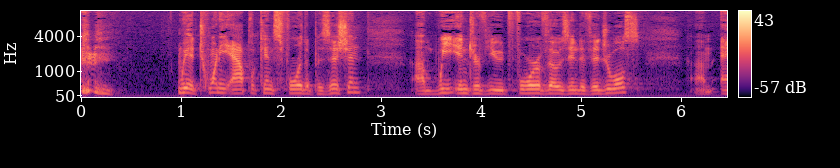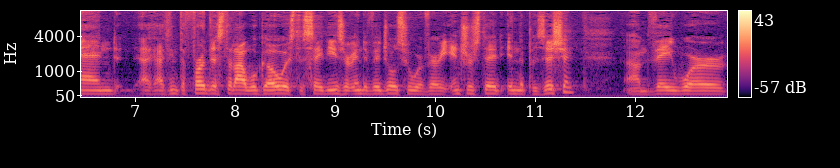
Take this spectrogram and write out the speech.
we had 20 applicants for the position. Um, we interviewed four of those individuals. Um, and I think the furthest that I will go is to say these are individuals who were very interested in the position. Um, they were,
